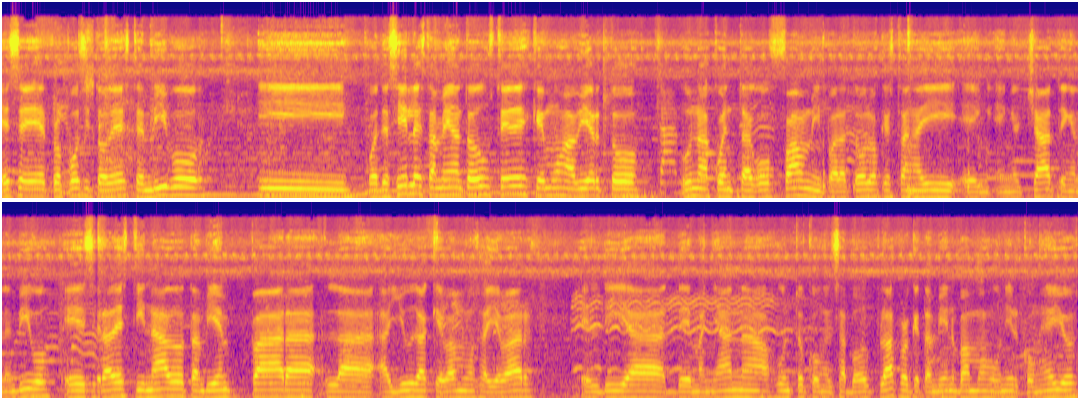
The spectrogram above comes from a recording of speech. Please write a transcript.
Ese es el propósito de este en vivo y pues decirles también a todos ustedes que hemos abierto una cuenta GoFundMe para todos los que están ahí en, el chat, en el en vivo. Eh, será destinado también para la ayuda que vamos a llevar el día de mañana junto con el Salvador Plus porque también vamos a unir con ellos.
